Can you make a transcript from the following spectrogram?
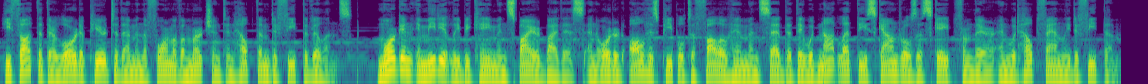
he thought that their lord appeared to them in the form of a merchant and helped them defeat the villains. Morgan immediately became inspired by this and ordered all his people to follow him and said that they would not let these scoundrels escape from there and would help Fan Li defeat them.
